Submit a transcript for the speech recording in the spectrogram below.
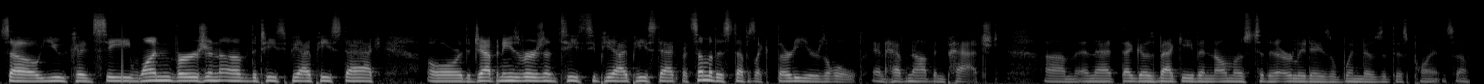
So you could see one version of the TCP IP stack or the Japanese version of the TCP IP stack, but some of this stuff is like 30 years old and have not been patched. Um, and that, that goes back even almost to the early days of Windows at this point. So.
